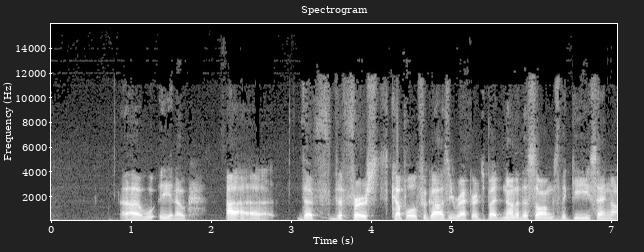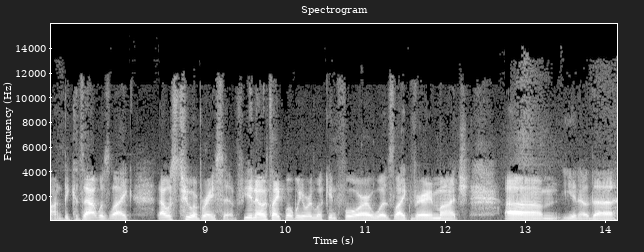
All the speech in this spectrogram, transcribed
uh you know uh the the first couple of Fugazi records, but none of the songs the Gee sang on because that was like that was too abrasive. You know, it's like what we were looking for was like very much, um, you know, the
